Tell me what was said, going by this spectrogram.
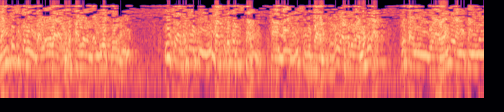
යම් කිසි කෙනෙක් බලවලා උපපල බැලුවොත් ඕනේ. ඒක ඇතුලේ තියෙන පතර කොටසක්. සාමාන්‍ය සුදු පාටක වතුර වගේ දෙයක්. ඒකලින් ගියාම යම් සංගම්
